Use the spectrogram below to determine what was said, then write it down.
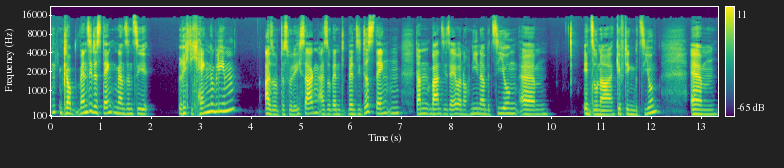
Ich glaube, wenn sie das denken, dann sind sie richtig hängen geblieben. Also, das würde ich sagen. Also, wenn, wenn sie das denken, dann waren sie selber noch nie in einer Beziehung, ähm, in so einer giftigen Beziehung. Ähm,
